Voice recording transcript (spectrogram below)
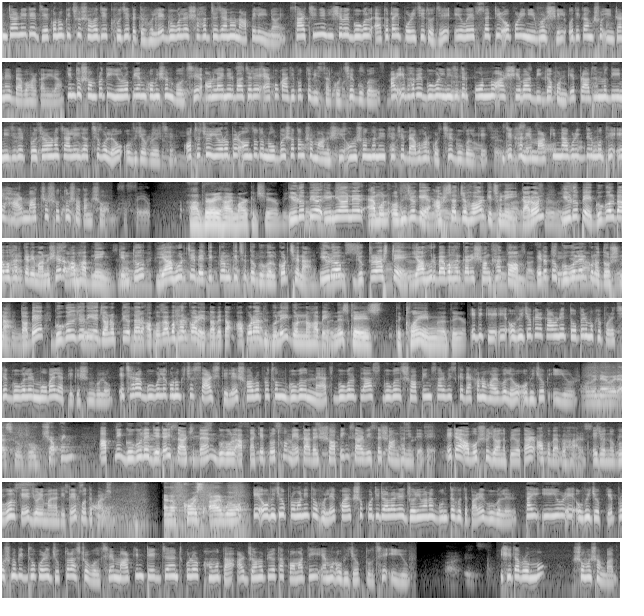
ইন্টারনেটে যে কোনো কিছু সহজে খুঁজে পেতে হলে গুগলের সাহায্য যেন না পেলেই নয়। সার্চ ইঞ্জিন হিসেবে গুগল এতটাই পরিচিত যে এই ওয়েবসাইটটির ওপরই নির্ভরশীল অধিকাংশ ইন্টারনেট ব্যবহারকারীরা। কিন্তু সম্প্রতি ইউরোপিয়ান কমিশন বলছে, অনলাইনের বাজারে একক আধিপত্য বিস্তার করছে গুগল। আর এভাবে গুগল নিজেদের পণ্য আর সেবার বিজ্ঞাপনকে প্রাধান্য দিয়ে নিজেদের প্রচারণা চালিয়ে যাচ্ছে বলেও অভিযোগ রয়েছে। অথচ ইউরোপের অন্তত নব্বই শতাংশ মানুষই অনুসন্ধানের ক্ষেত্রে ব্যবহার করছে গুগলকে, যেখানে মার্কিন নাগরিকদের মধ্যে এ হার মাত্র সত্তর শতাংশ। ইউরোপীয় ইউনিয়নের এমন অভিযোগে আশ্চর্য হওয়ার কিছু নেই কারণ ইউরোপে গুগল ব্যবহারকারী মানুষের অভাব নেই। কিন্তু ইয়াহুর চেয়ে ব্যতিক্রম কিছু তো গুগল করছে না। ইউরোপ যুক্তরাষ্ট্রে ইয়াহুর ব্যবহারকারীর সংখ্যা কম। এটা তো গুগলের কোনো দোষ না। তবে গুগল যদি এ জনপ্রিয়তার অপব্যবহার করে তবে তা অপরাধ বলেই গণ্য হবে। এদিকে এ অভিযোগের কারণে তোপের মুখে পড়েছে গুগলের মোবাইল অ্যাপ্লিকেশনগুলো। এছাড়া গুগলে কোনো কিছু সার্চ দিলে সর্বপ্রথম Google Maps Google Plus Google shopping সার্ভিসকে দেখানো হয় বলেও অভিযোগ ইউর. আপনি গুগলে যেটাই সার্চ দেন গুগল আপনাকে প্রথমে তাদের শপিং সার্ভিসের সন্ধানই দেবে। এটা অবশ্য জনপ্রিয়তার অপব্যবহার। এজন্য গুগলকে জরিমানা দিতে হতে পারে। এ অভিযোগ প্রমাণিত হলে কয়েকশো কোটি ডলারের জরিমানা গুনতে হতে পারে গুগলের। তাই ইউর এ অভিযোগকে প্রশ্নবিদ্ধ করে যুক্তরাষ্ট্র বলছে, মার্কিন টেক জায়ান্টগুলোর ক্ষমতা আর জনপ্রিয়তা কমাতেই এমন অভিযোগ তুলছে ইইউ। ইশিতা ব্রহ্ম, সময় সংবাদ।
